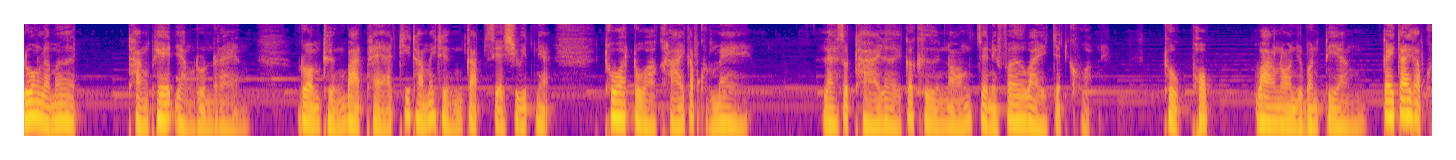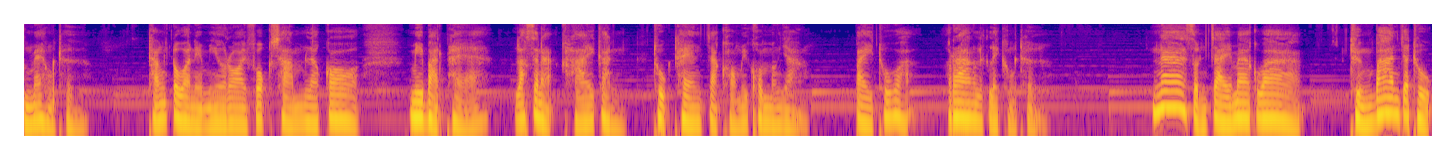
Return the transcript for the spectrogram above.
ล่วงละเมิดทางเพศอย่างรุนแรง รวมถึงบาดแผลที่ทำให้ถึงกับเสียชีวิตเนี่ย ทั่วตัวคล้ายกับคุณแม่ และสุดท้ายเลยก็คือน้องเจนนิเฟอร์วัยเจ็ดขวบเนี่ยถูกพบวางนอนอยู่บนเตียง ใกล้ ๆ กับคุณแม่ของเธอ ทั้งตัวเนี่ยมีรอยฟกช้ำ แล้วก็มีบาดแผลลักษณะคล้ายกัน ถูกแทงจากของมีคมบางอย่าง ไปทั่วร่างเล็กๆของเธอ น่าสนใจมากว่า ถึงบ้านจะถูก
